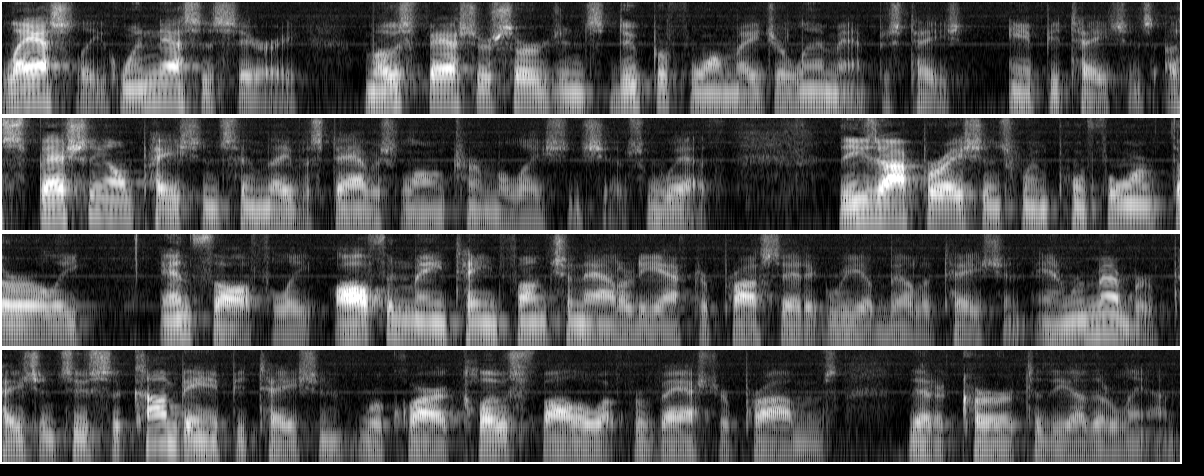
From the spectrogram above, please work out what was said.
Lastly, when necessary, most vascular surgeons do perform major limb amputations, especially on patients whom they've established long-term relationships with. These operations, when performed thoroughly, and thoughtfully often maintain functionality after prosthetic rehabilitation. And remember, patients who succumb to amputation require close follow-up for vascular problems that occur to the other limb.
